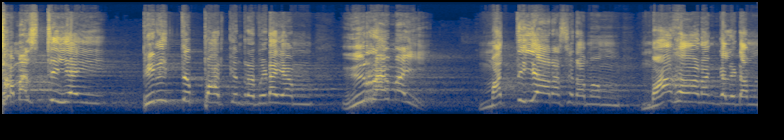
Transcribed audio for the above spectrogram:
சமஷ்டியை பிரித்து பார்க்கின்ற விடயம் இறமை. மத்திய அரசிடமும் மாகாணங்களிடம்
